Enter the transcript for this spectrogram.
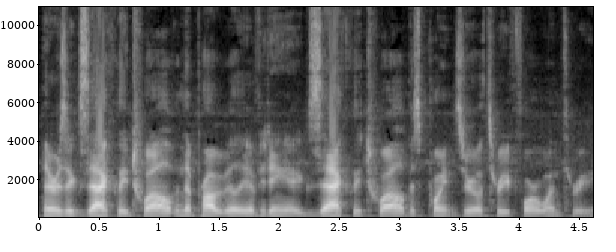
There's exactly 12, and the probability of hitting exactly 12 is 0.03413.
